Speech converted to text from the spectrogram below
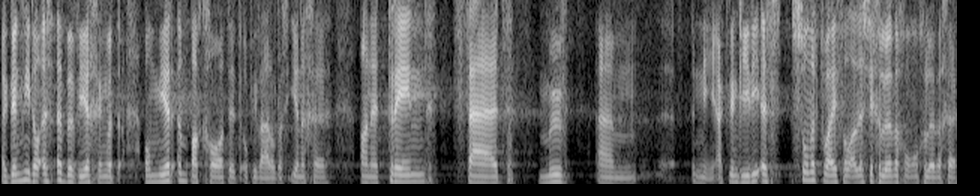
Ek dink nie daar is 'n beweging wat al meer impak gehad het op die wêreld as enige ander trend, fad, move ehm um, nee, ek dink hierdie is sonder twyfel al is jy gelowige of ongelowige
